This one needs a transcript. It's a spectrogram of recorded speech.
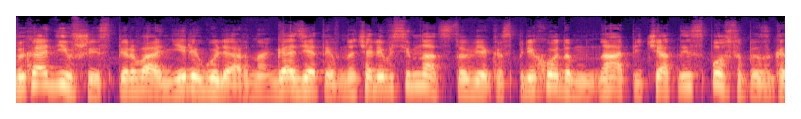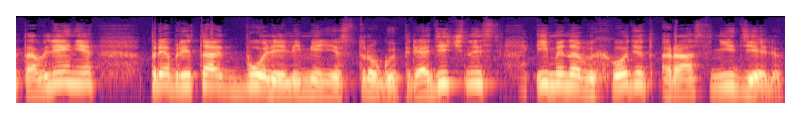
Выходившие сперва нерегулярно, газеты в начале XVIII века с переходом на печатный способ изготовления приобретают более или менее строгую периодичность, именно выходят раз в неделю.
